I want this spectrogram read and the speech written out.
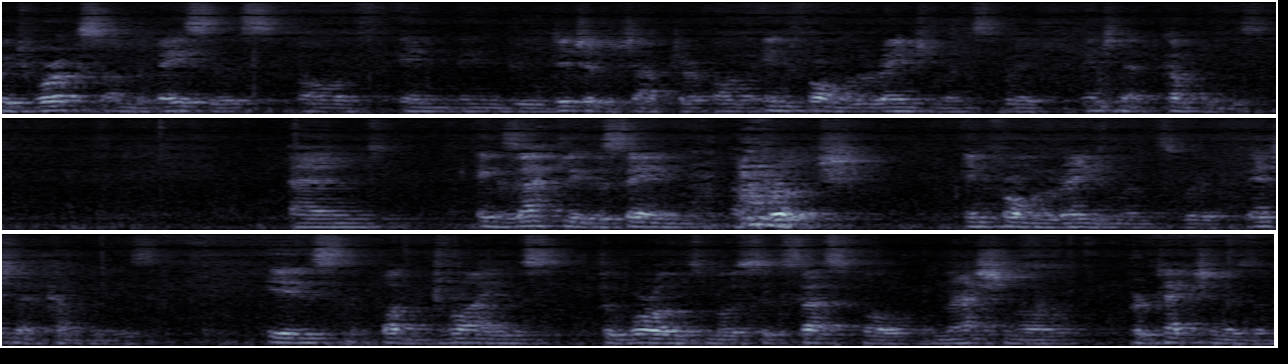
which works on the basis of, in, in the digital chapter, of informal arrangements with internet companies. And exactly the same approach, informal arrangements with internet companies, is what drives the world's most successful national protectionism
